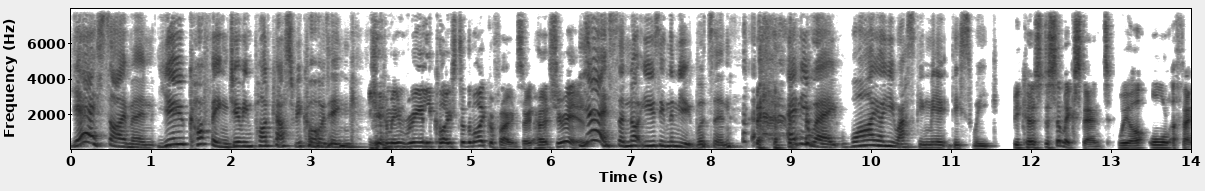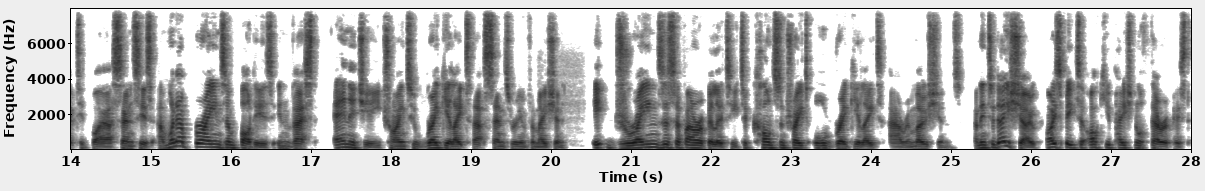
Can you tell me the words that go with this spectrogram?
Yes, Simon. You coughing during podcast recording. You mean really close to the microphone so it hurts your ears? Yes, and not using the mute button. anyway, why are you asking me this week? Because to some extent, we are all affected by our senses. And when our brains and bodies invest energy trying to regulate that sensory information, it drains us of our ability to concentrate or regulate our emotions. And in today's show, I speak to occupational therapist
